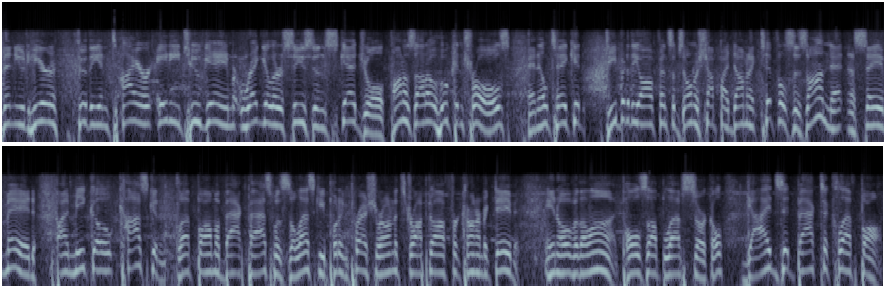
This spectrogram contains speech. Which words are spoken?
than you'd hear through the entire 82 game regular season schedule. Ponizzotto who controls and he'll take it deep into the offensive zone. A shot by Dominic Tiffels is on net and a save made by Mikko Koskinen. Klefbom a back pass with Zalewski putting pressure on. It's dropped off for Connor McDavid. In over the line. Pulls up left circle, guides it back to Klefbom.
